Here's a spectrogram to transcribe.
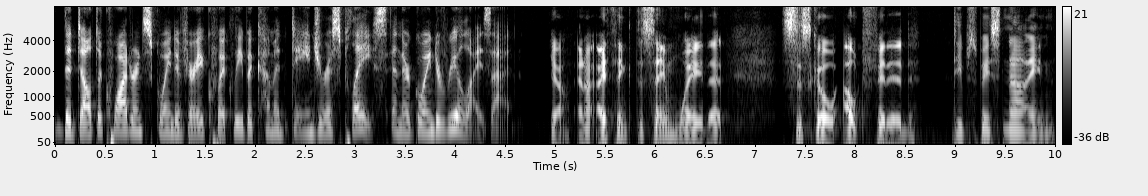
The Delta Quadrant's going to very quickly become a dangerous place, and they're going to realize that. Yeah, and I think the same way that Sisko outfitted Deep Space Nine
